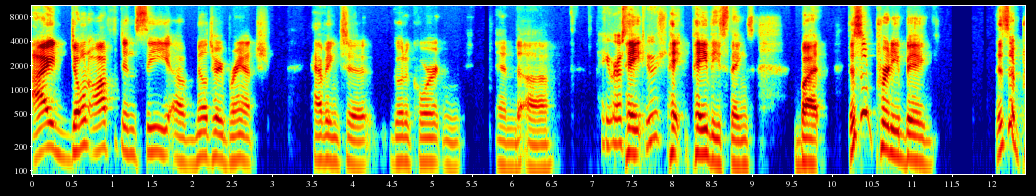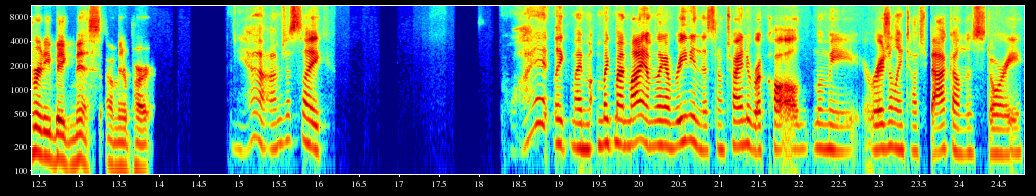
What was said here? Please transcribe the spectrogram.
I- don't often see a military branch having to go to court and and uh, Pay pay, restitution. pay pay these things, but this is a pretty big this is a pretty big miss on their part. Yeah, I'm just like, what? Like my like my mind. I'm like I'm reading this. And I'm trying to recall when we originally touched back on this story,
